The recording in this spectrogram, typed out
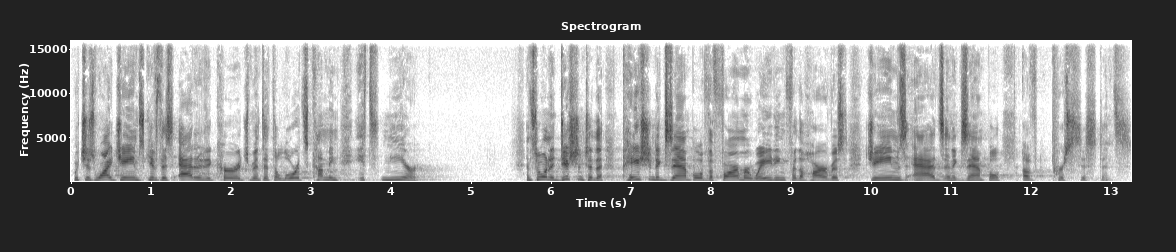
Which is why James gives this added encouragement that the Lord's coming, it's near. And so, in addition to the patient example of the farmer waiting for the harvest, James adds an example of persistence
